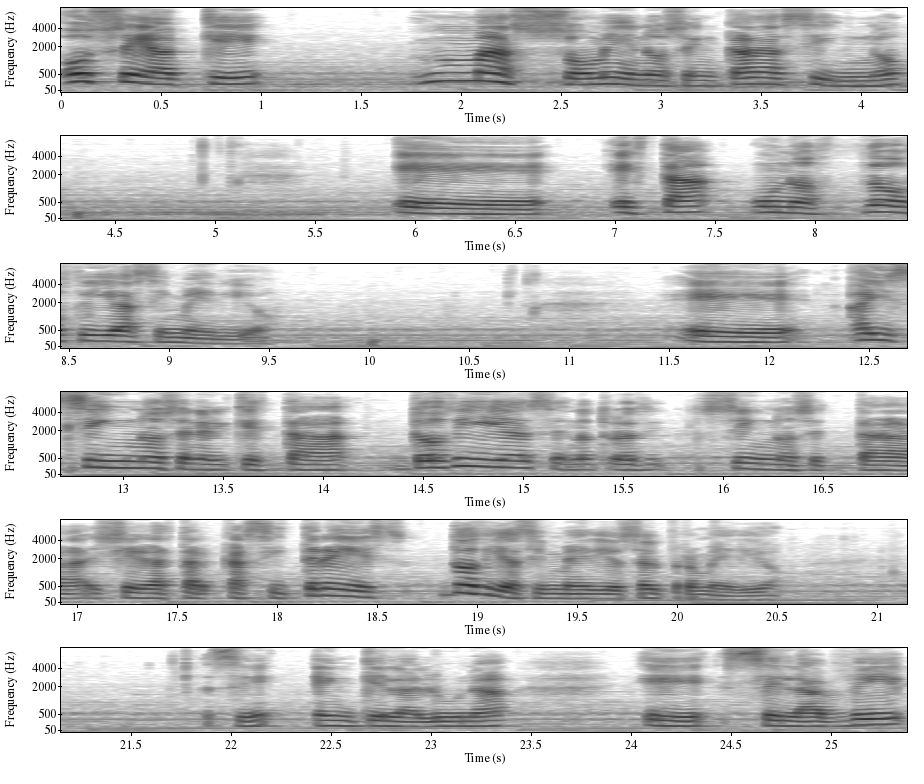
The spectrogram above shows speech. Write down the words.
O sea que más o menos en cada signo eh, está unos dos días y medio. Eh, hay signos en el que está dos días, en otros signos está, llega a estar casi tres, dos días y medio es el promedio en que la luna eh, se la ve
